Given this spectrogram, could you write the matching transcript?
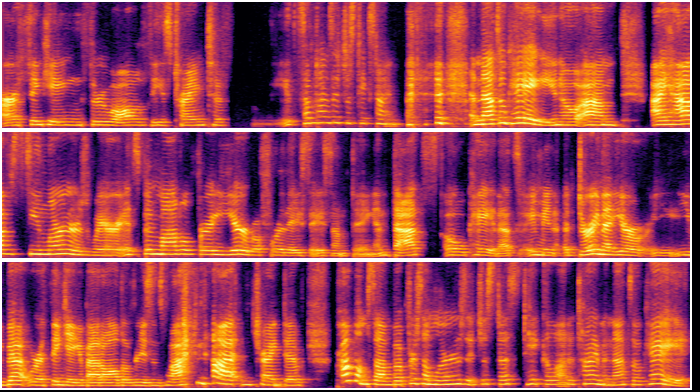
are thinking through all of these, trying to it, sometimes it just takes time. And that's okay you know um, i have seen learners where it's been modeled for a year before they say something and that's okay. That's i mean during that year you bet we're thinking about all the reasons why not and trying to problem solve but for some learners it just does take a lot of time and that's okay.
